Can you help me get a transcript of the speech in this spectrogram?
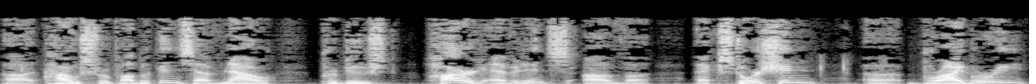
Uh, House Republicans have now produced hard evidence of uh, extortion, uh, bribery,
